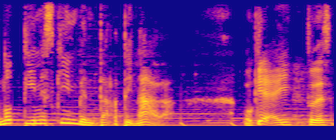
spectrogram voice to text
no tienes que inventarte nada. ¿Ok? Entonces,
